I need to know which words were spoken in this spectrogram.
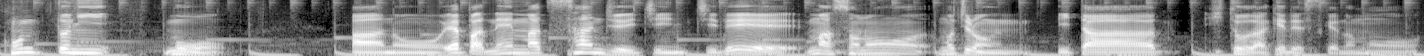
本当にもうあのやっぱ年末31日で、まあ、そのもちろんいた人だけですけども、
